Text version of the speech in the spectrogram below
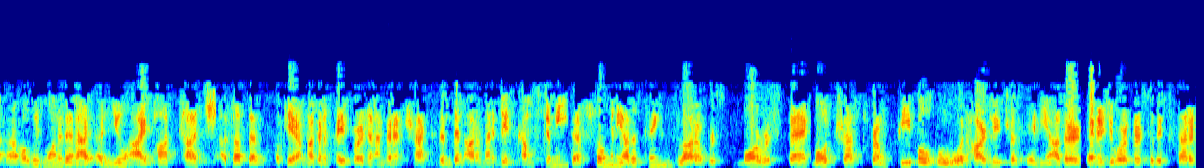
I always wanted wanted an, a new iPod Touch. I thought that, okay, I'm not going to pay for it and I'm going to track. And then automatically it comes to me. There's so many other things, a lot of more respect, more trust from people who would hardly trust any other energy workers. So they started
